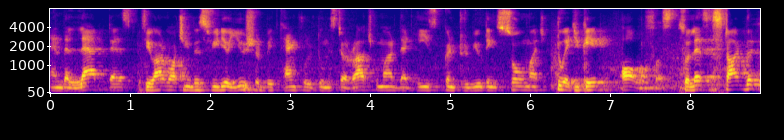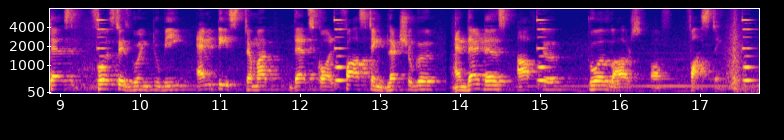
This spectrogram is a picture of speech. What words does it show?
and the lab test. If you are watching this video, you should be thankful to Mr. Rajkumar that he's contributing so much to educate all of us. So let's start the test. First is going to be empty stomach. That's called fasting blood sugar. And that is after 12 hours of fasting. Uh,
